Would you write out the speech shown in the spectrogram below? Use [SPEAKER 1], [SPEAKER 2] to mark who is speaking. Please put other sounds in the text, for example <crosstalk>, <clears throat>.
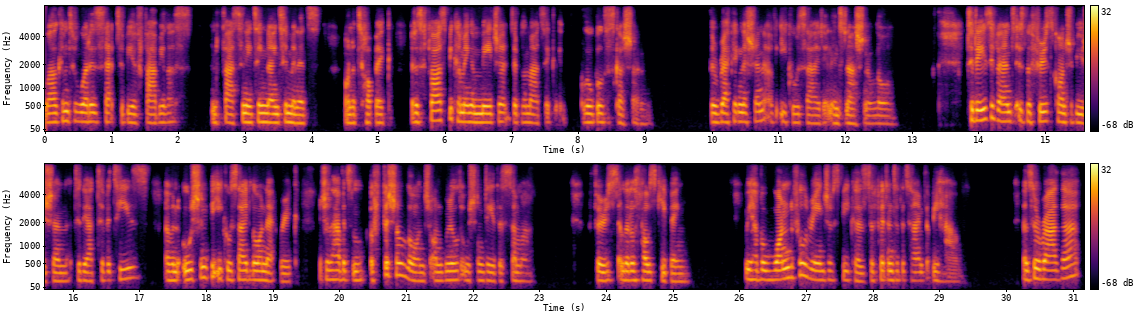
[SPEAKER 1] Welcome to what is set to be a fabulous and fascinating 90 minutes on a topic that is fast becoming a major diplomatic global discussion the recognition of ecocide in international law. Today's event is the first contribution to the activities of an Ocean for Ecocide Law Network, which will have its official launch on World Ocean Day this summer. First, a little housekeeping. We have a wonderful range of speakers to fit into the time that we have. And so rather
